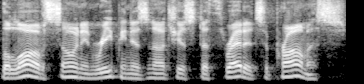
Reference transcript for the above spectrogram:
The law of sowing and reaping is not just a threat, it's a promise.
